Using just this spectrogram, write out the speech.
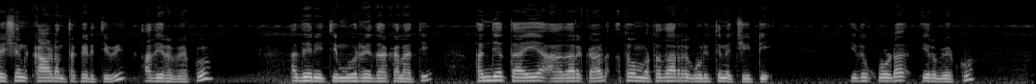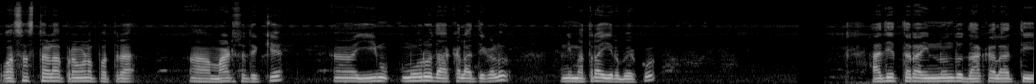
ರೇಷನ್ ಕಾರ್ಡ್ ಅಂತ ಕರಿತೀವಿ, ಅದಿರಬೇಕು. ಅದೇ ರೀತಿ ಮೂರನೇ ದಾಖಲಾತಿ, ತಂದೆ ತಾಯಿಯ ಆಧಾರ್ ಕಾರ್ಡ್ ಅಥವಾ ಮತದಾರರ ಗುರುತಿನ ಚೀಟಿ. ಇದು ಕೂಡ ಇರಬೇಕು. ವಾಸಸ್ಥಳ ಪ್ರಮಾಣಪತ್ರ ಮಾಡಿಸೋದಕ್ಕೆ ಈ ಮೂರು ದಾಖಲಾತಿಗಳು ನಿಮ್ಮ ಹತ್ರ ಇರಬೇಕು. ಅದೇ ಥರ ಇನ್ನೊಂದು ದಾಖಲಾತಿ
